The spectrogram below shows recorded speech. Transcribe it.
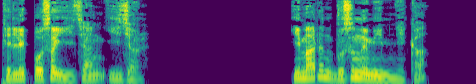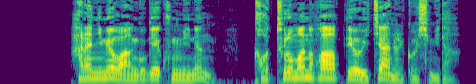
빌립보서 2장 2절. 이 말은 무슨 의미입니까? 하나님의 왕국의 국민은 겉으로만 화합되어 있지 않을 것입니다.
